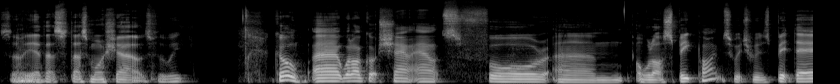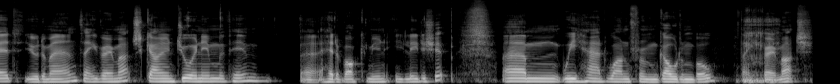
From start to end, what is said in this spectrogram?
So yeah, that's that's more shout outs for the week. Cool. Uh, well, I've got shout outs for um, all our speak pipes, which was Bit Dead, You're the Man. Thank you very much. Go and join in with him, uh, head of our community leadership. Um, we had one from Golden Ball. Thank you very much,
